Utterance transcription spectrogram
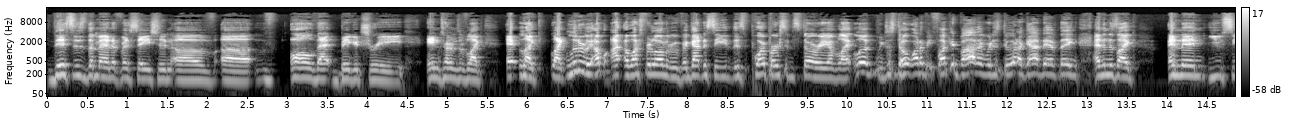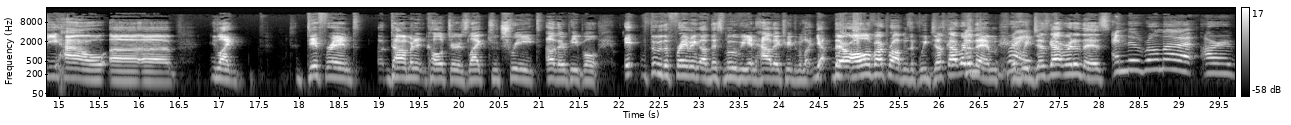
this is the manifestation of uh, all that bigotry in terms of like. It, like, like literally, I, I watched Fiddler on the Roof and got to see this poor person's story of like, look, we just don't want to be fucking bothered. We're just doing our goddamn thing. And then it's like, and then you see how, uh, uh like different dominant cultures like to treat other people it, through the framing of this movie and how they treat them. Like, yeah, they're all of our problems. If we just got rid of And- them, if we just got rid of this, And the Roma are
